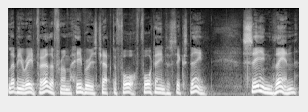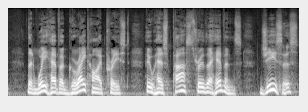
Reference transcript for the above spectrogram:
Let me read further from Hebrews chapter 4, 14 to 16. Seeing then that we have a great high priest who has passed through the heavens, Jesus,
